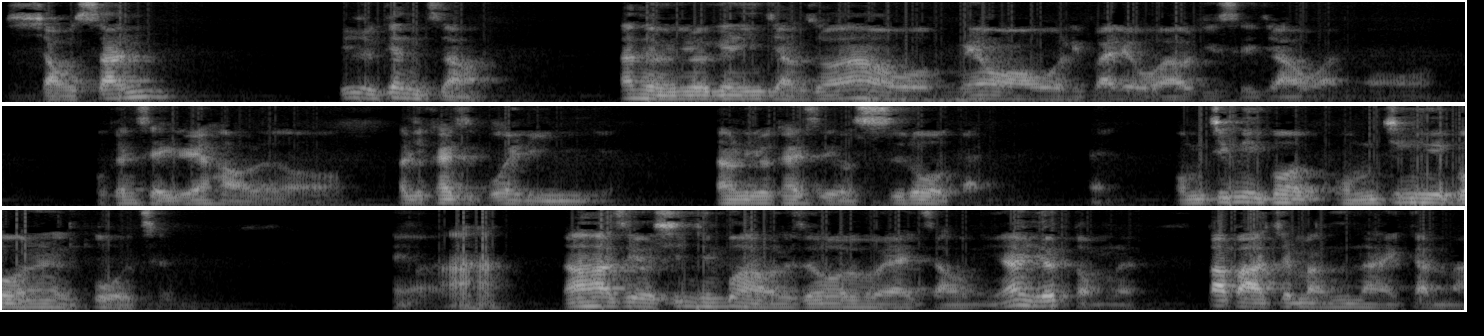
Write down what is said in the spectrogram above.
小三，也许更早，他可能就会跟你讲说啊，我没有啊，我礼拜六我要去谁家玩哦，我跟谁约好了哦，他就开始不会理你，然后你就开始有失落感。我们经历过，我们经历过那个过程，哎呀，啊，然后他只有心情不好的时候会回来找你，然后你就懂了。爸爸肩膀是拿来干嘛？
